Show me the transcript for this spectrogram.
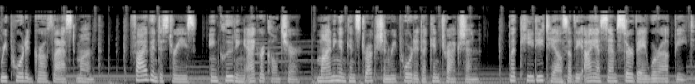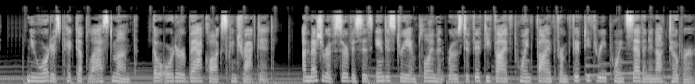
reported growth last month. Five industries, including agriculture, mining, and construction, reported a contraction but key details of the ISM survey were upbeat. New orders picked up last month, though order backlogs contracted. A measure of services industry employment rose to 55.5 from 53.7 in October.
